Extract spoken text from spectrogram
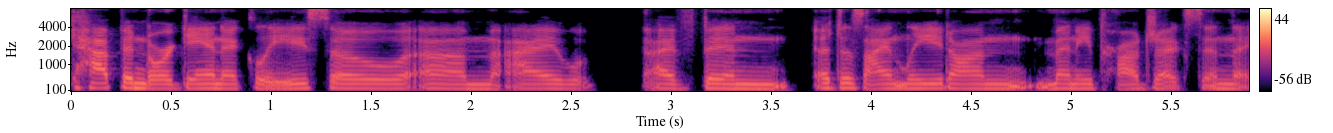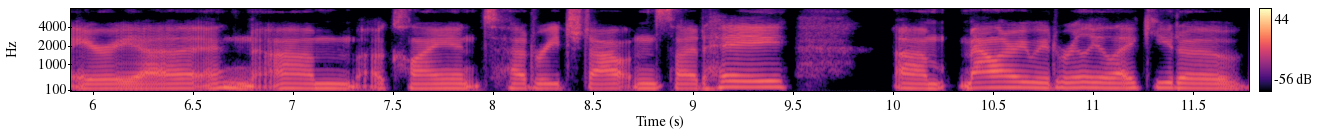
happened organically. So um, I, I've been a design lead on many projects in the area, and um, a client had reached out and said, "Hey, um, Mallory, we'd really like you to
